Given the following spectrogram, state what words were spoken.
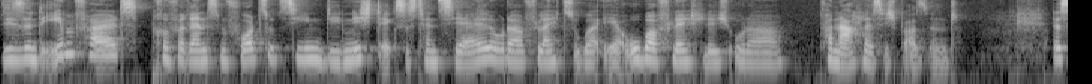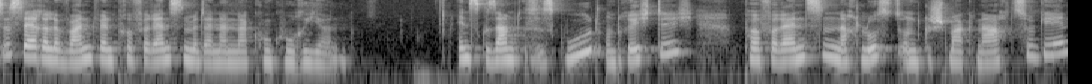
Sie sind ebenfalls Präferenzen vorzuziehen, die nicht existenziell oder vielleicht sogar eher oberflächlich oder vernachlässigbar sind. Das ist sehr relevant, wenn Präferenzen miteinander konkurrieren. Insgesamt ist es gut und richtig, Präferenzen nach Lust und Geschmack nachzugehen,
